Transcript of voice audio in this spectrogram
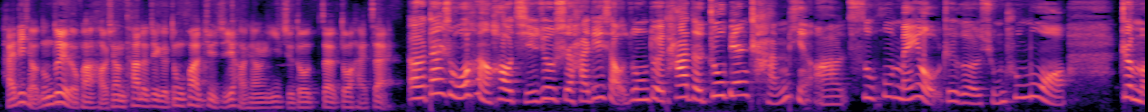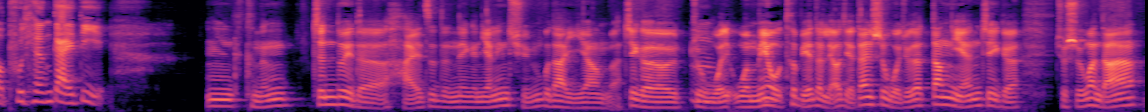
海底小纵队的话，好像它的这个动画剧集好像一直都在，都还在。呃，但是我很好奇，就是海底小纵队它的周边产品啊，似乎没有这个熊出没这么铺天盖地。嗯，可能针对的孩子的那个年龄群不大一样吧。这个就我我没有特别的了解，但是我觉得当年这个。就是万达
